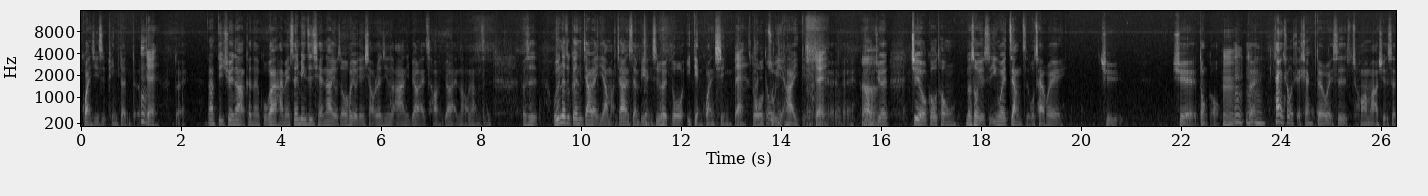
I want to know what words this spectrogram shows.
关系是平等的，对，对。那的确，那可能骨干还没生病之前，那有时候会有点小任性，说啊，你不要来吵，你不要来闹这样子。可是我觉得那就跟家人一样嘛，家人生病了，你是不是会多一点关心，对，多注意他一点？对，对对。那我觉得借由沟通，那时候也是因为这样子，我才会去学动狗。嗯，嗯，嗯对。嗯，他也是我学生，对我也是黄妈妈学生，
